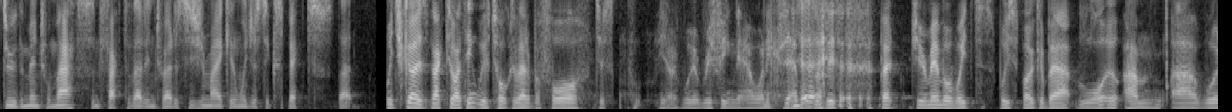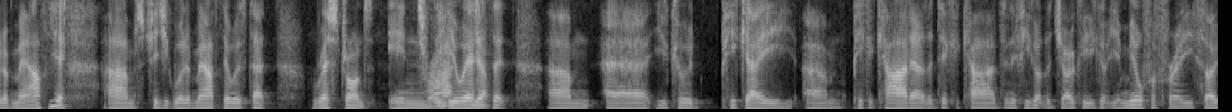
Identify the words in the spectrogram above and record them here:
do the mental maths and factor that into our decision making, and we just expect that Which goes back to I think we've talked about it before. Just you know, we're riffing now on examples Yeah. of this. But do you remember when we we spoke about um, uh, word of mouth? Yes. um, strategic word of mouth. There was that restaurant in That's the US yeah. that um, uh, you could pick a um, pick a card out of the deck of cards, and if you got the Joker, you got your meal for free. So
